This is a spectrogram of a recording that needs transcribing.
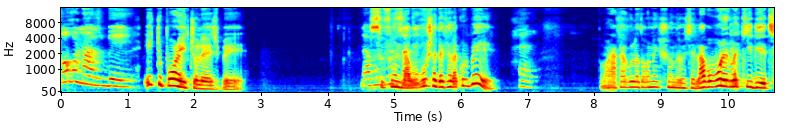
কখন আসবে? একটু পরেই চলে আসবে। সুফিয়ান সাথে- লাবুবুর সাথে খেলা করবে? তোমার আঁকাগুলো তো অনেক সুন্দর হয়েছে। লাবুবুর এগুলো কি দিয়েছ?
